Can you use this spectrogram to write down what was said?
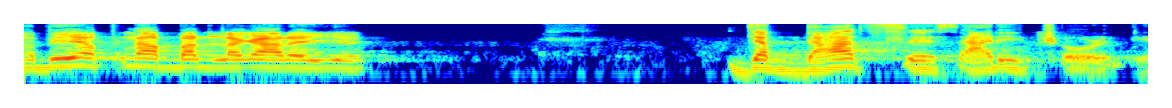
अभी अपना बल लगा रही है। जब दांत से साड़ी छोड़ के,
